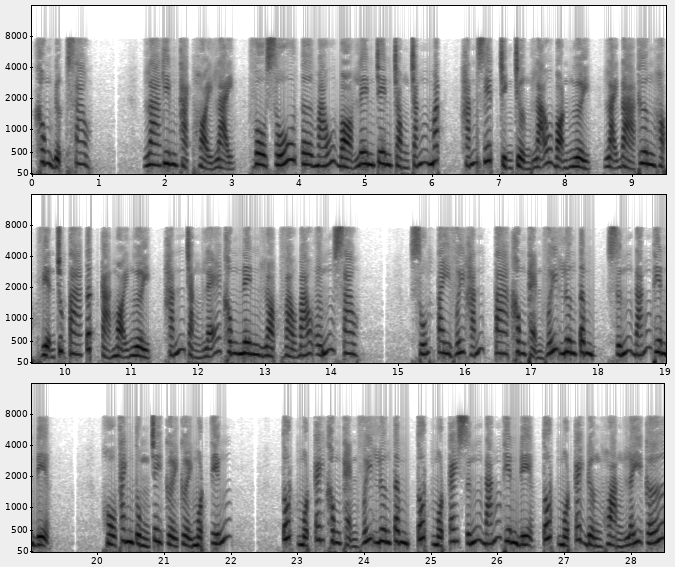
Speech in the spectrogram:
Không được sao? La Kim Thạch hỏi lại, vô số tơ máu bò lên trên tròng trắng mắt, hắn giết trình trưởng lão bọn người, lại đả thương học viện chúng ta tất cả mọi người, hắn chẳng lẽ không nên lọt vào báo ứng sao? Xuống tay với hắn, ta không thẹn với lương tâm, xứng đáng thiên địa. Hồ Thanh Tùng chây cười cười một tiếng. Tốt một cách không thẹn với lương tâm, tốt một cách xứng đáng thiên địa, tốt một cách đường hoàng lấy cớ.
